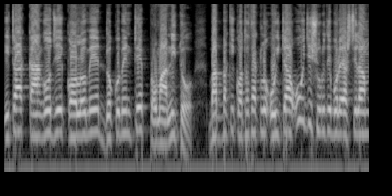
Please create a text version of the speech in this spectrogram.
এটা কাগজে, কলমে, ডকুমেন্টে প্রমাণিত। বাদবাকি কথা থাকল ওইটা। ওই যে শুরুতে বলে আসছিলাম,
